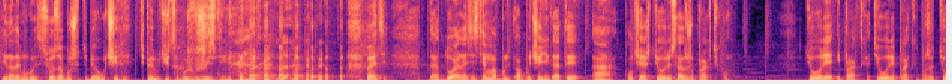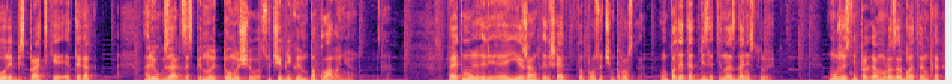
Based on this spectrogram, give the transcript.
и надо ему говорить, все, забудь, что тебя учили, теперь учиться будешь в жизни. Понимаете? Дуальная система обу- обучения, когда ты, а, получаешь теорию, сразу же практику. Теория и практика, теория и практика. Потому что теория без практики – это как рюкзак за спиной тонущего с учебниками по плаванию. Поэтому э, Ержан решает вопрос очень просто. Он под это административное здание строит. Мы уже с ним программу разрабатываем, как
